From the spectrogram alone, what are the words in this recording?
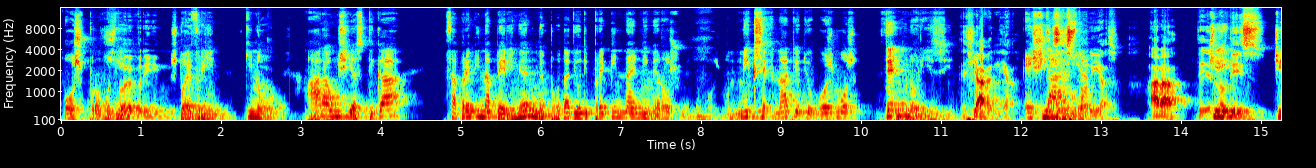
ως προβολή Στο ευρύ. στο ευρύ κοινό. Άρα ουσιαστικά θα πρέπει να περιμένουμε πρώτα, διότι πρέπει να ενημερώσουμε τον κόσμο. Μην ξεχνάτε ότι ο κόσμος δεν γνωρίζει. Έχει άγνοια Έχει της άγνοια. ιστορίας. Άρα, τι Και, εννοώ της- και,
